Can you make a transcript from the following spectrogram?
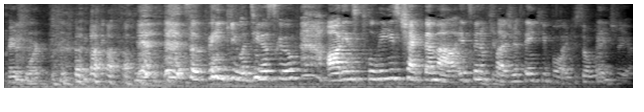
pay for it. so thank you, Latino Scoop. Audience, please check them out. It's been a Thank you. pleasure. Thank you, boys. Thank you so much. Thank you.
